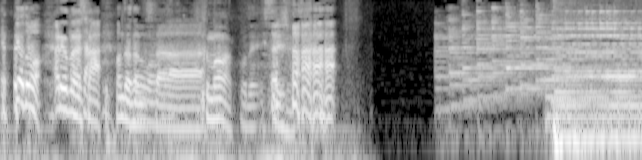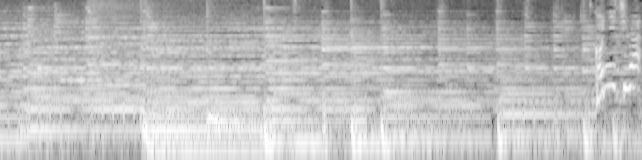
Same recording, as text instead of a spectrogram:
今日はどうもありがとうございました。本田さんでした。熊はここで失礼します。こんにちは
